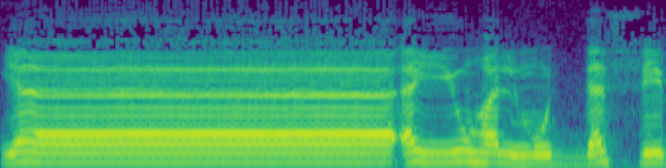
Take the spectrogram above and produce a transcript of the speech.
يا أيها المدثر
